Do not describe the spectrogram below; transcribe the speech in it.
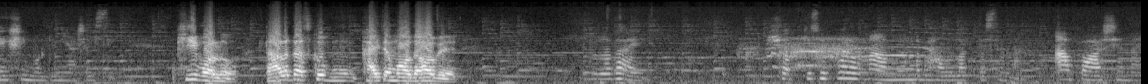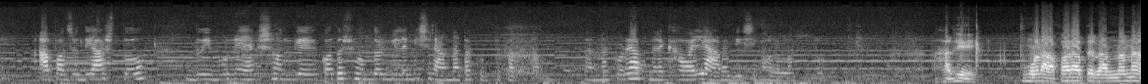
দেশি মুরগি নিয়ে আসাইছি। কি বলো? তাহলে তো আজ খুব খাইতে মজা হবে। দুলো ভাই সব কিছুর পরেও না মনটা ভালো লাগতেছে না। আপা আসে নাই। আপা যদি আসতো দুই বোনে একসঙ্গে কত সুন্দর মিলেমিশে রান্নাটা করতে পারতাম। রান্না করে আপনারা খাওয়াইলে আরও বেশি ভালো লাগতো। আরে তোমার আপার হাতে রান্না না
